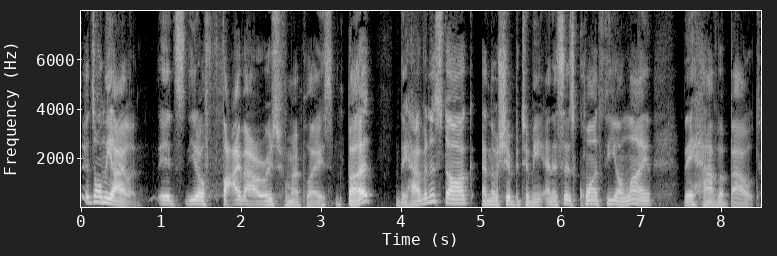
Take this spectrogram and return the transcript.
It's on the island. It's, you know, 5 hours from my place, but they have it in stock and they'll ship it to me and it says quantity online they have about,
